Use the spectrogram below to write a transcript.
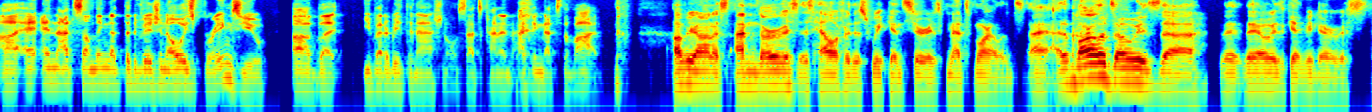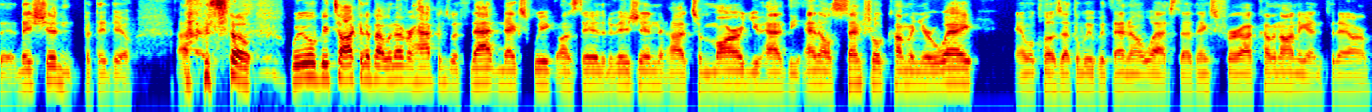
uh, and, and, that's something that the division always brings you. Uh, but you better beat the Nationals. That's kind of I think that's the vibe. I'll be honest. I'm nervous as hell for this weekend series, Mets Marlins. I, the Marlins always uh, they, they always get me nervous. They, they shouldn't, but they do. Uh, so we will be talking about whatever happens with that next week on State of the Division. Uh, tomorrow you have the NL Central coming your way, and we'll close out the week with NL West. Uh, thanks for uh, coming on again today, Aram.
